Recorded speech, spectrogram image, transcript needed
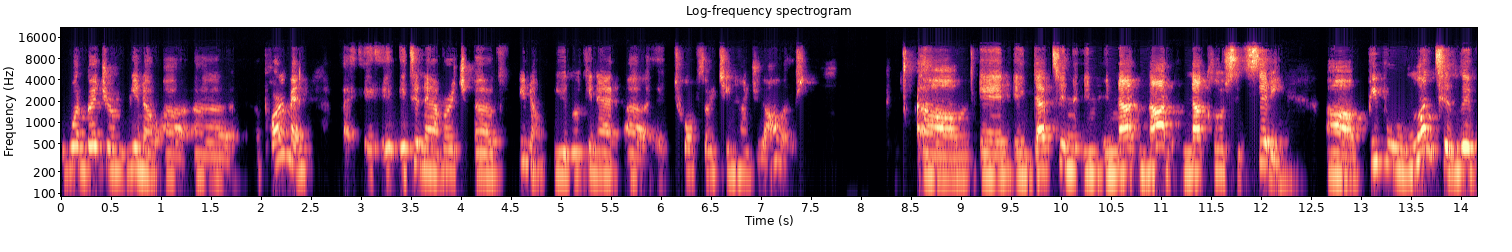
one bedroom, you know, uh, uh, apartment, it, it's an average of, you know, you're looking at uh, twelve, thirteen hundred dollars um, and and that's in, in, in, not not not close to the city. Uh, people want to live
